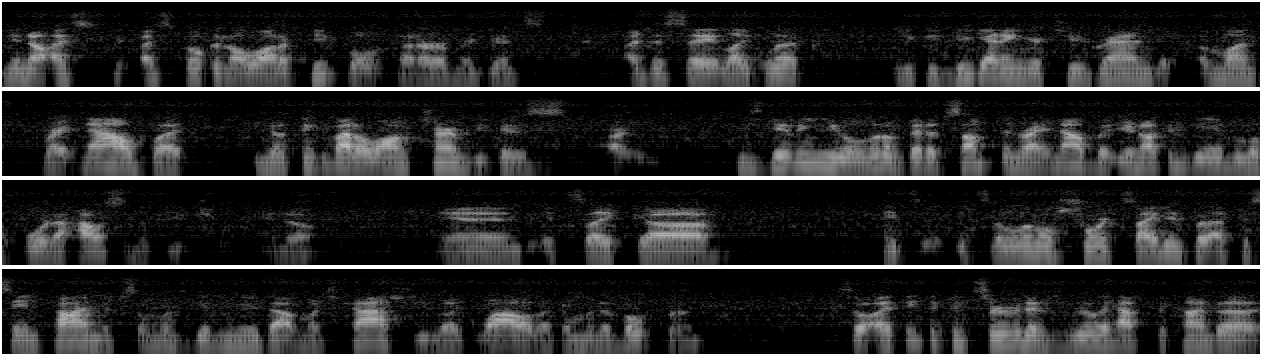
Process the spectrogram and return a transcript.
you know, I, I've spoken to a lot of people that are immigrants. I just say, like, look, you could be getting your two grand a month right now, but, you know, think about it long term because are, he's giving you a little bit of something right now, but you're not going to be able to afford a house in the future, you know? And it's like, uh, it's it's a little short-sighted, but at the same time, if someone's giving you that much cash, you're like, wow, like I'm going to vote for him. So I think the conservatives really have to kind of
